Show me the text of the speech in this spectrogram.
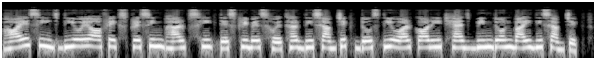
Voice is the way of expressing verbs which describes whether the subject does the work or it has been done by the subject.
